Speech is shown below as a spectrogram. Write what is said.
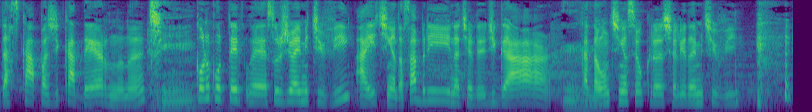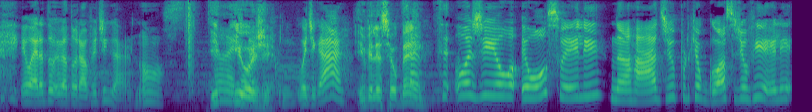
das capas de caderno, né? Sim. Quando teve- é, surgiu a MTV, aí tinha da Sabrina, tinha do Edgar. Uhum. Cada um tinha seu crush ali da MTV. eu era do- eu adorava o Edgar. Nossa. E- Ai, e hoje? O Edgar? Envelheceu bem? Cê- cê- hoje eu, eu ouço ele na rádio porque eu gosto de ouvir ele.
